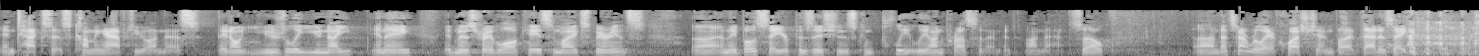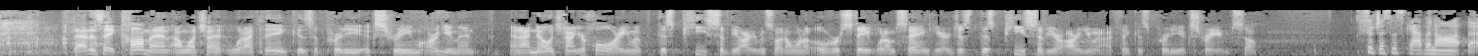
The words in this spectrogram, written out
and Texas coming after you on this. They don't usually unite in a administrative law case in my experience, uh, and they both say your position is completely unprecedented on that. So, uh, that's not really a question, but that is a that is a comment on what I, what I think is a pretty extreme argument. And I know it's not your whole argument, but this piece of the argument, so I don't want to overstate what I'm saying here. Just this piece of your argument I think is pretty extreme. So so Justice Kavanaugh, uh,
